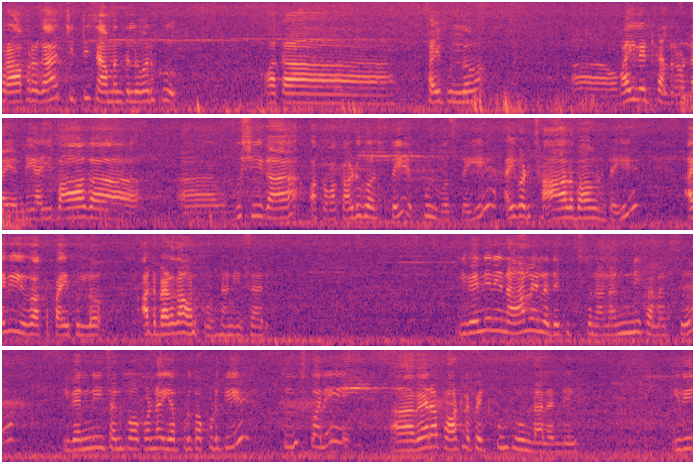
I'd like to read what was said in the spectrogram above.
ప్రాపర్గా చిట్టి చామంతుల వరకు ఒక పైపుల్లో వైలెట్ కలర్ ఉన్నాయండి. అవి బాగా ఆ, గుషిగా ఒక ఒక అడుగు వస్తాయి పూలు వస్తాయి. అవి కూడా చాలా బాగుంటాయి. అవి ఒక పైపుల్లో అటు పెడదాం అనుకుంటున్నాను ఈసారి. ఇవన్నీ నేను ఆన్లైన్లో తెప్పించుకున్నాను అన్ని కలర్స్. ఇవన్నీ చనిపోకుండా ఎప్పటికప్పుడుకి తుంచుకొని వేరే పాటలు పెట్టుకుంటూ ఉండాలండి. ఇవి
